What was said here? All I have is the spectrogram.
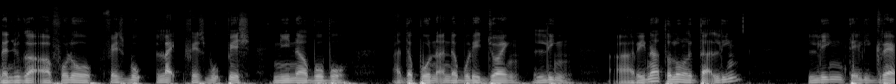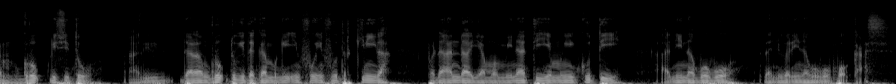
Dan juga uh, follow Facebook like Facebook page Nina Bobo. Ataupun anda boleh join link uh, Rina tolong letak link link Telegram group di situ. Uh, di dalam group tu kita akan bagi info-info terkini lah pada anda yang meminati yang mengikuti uh, Nina Bobo dan juga Nina Bobo podcast.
